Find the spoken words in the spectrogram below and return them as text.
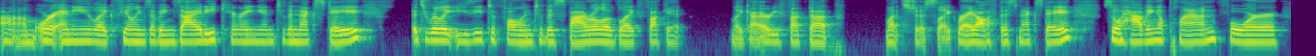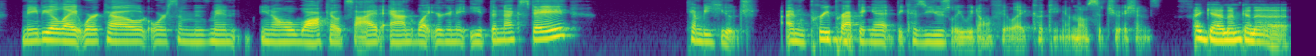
um or any like feelings of anxiety carrying into the next day, it's really easy to fall into the spiral of like fuck it. Like I already fucked up. Let's just like write off this next day. So having a plan for maybe a light workout or some movement, you know, a walk outside and what you're going to eat the next day can be huge. And mm-hmm. pre-prepping it because usually we don't feel like cooking in those situations. Again, I'm gonna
